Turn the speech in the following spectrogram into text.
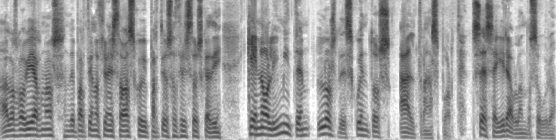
a los gobiernos de Partido Nacionalista Vasco y Partido Socialista Euskadi que no limiten los descuentos al transporte. Se seguirá hablando seguro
